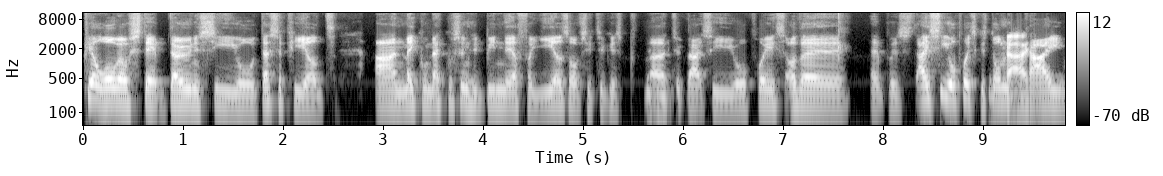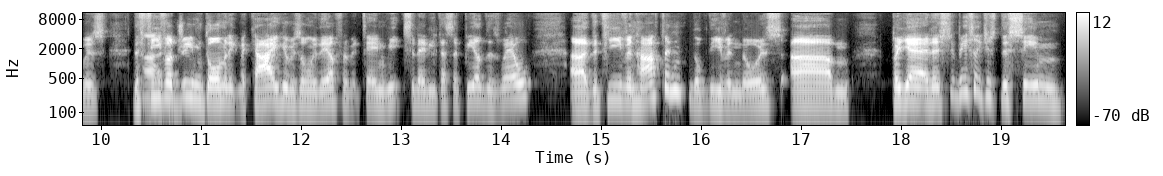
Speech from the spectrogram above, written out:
Peter Lawwell stepped down as CEO, disappeared, and Michael Nicholson, who'd been there for years, obviously took his uh, took that CEO place or the it was I CEO place because Dominic McKay. McKay was the Aye. fever dream. Dominic McKay, who was only there for about ten weeks and then he disappeared as well. Uh, did he even happen? Nobody even knows. Um, but yeah, and it's basically just the same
